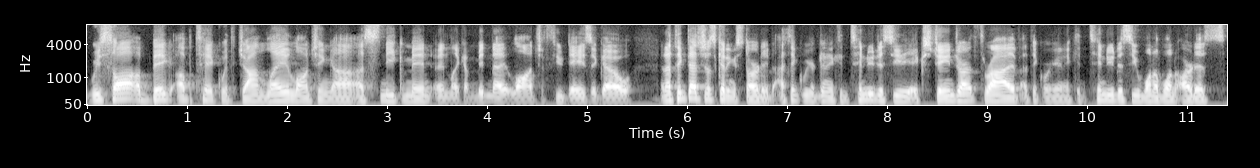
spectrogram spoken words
We saw a big uptick with John Lay launching a, a sneak mint and like a midnight launch a few days ago. And I think that's just getting started. I think we're going to continue to see exchange art thrive. I think we're going to continue to see one of one artists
